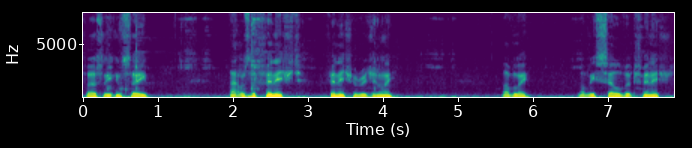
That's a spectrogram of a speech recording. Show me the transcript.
firstly you can see, that was the finished finish originally. Lovely lovely silvered finish.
